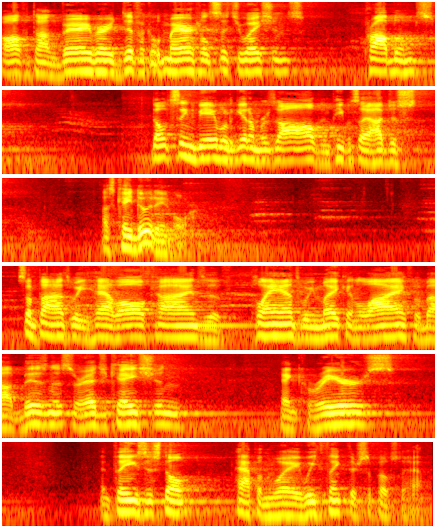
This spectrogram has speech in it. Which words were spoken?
oftentimes very, very difficult marital situations, problems. Don't seem to be able to get them resolved, and people say, I just, I just can't do it anymore. Sometimes we have all kinds of plans we make in life about business or education and careers, and things just don't happen the way we think they're supposed to happen.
